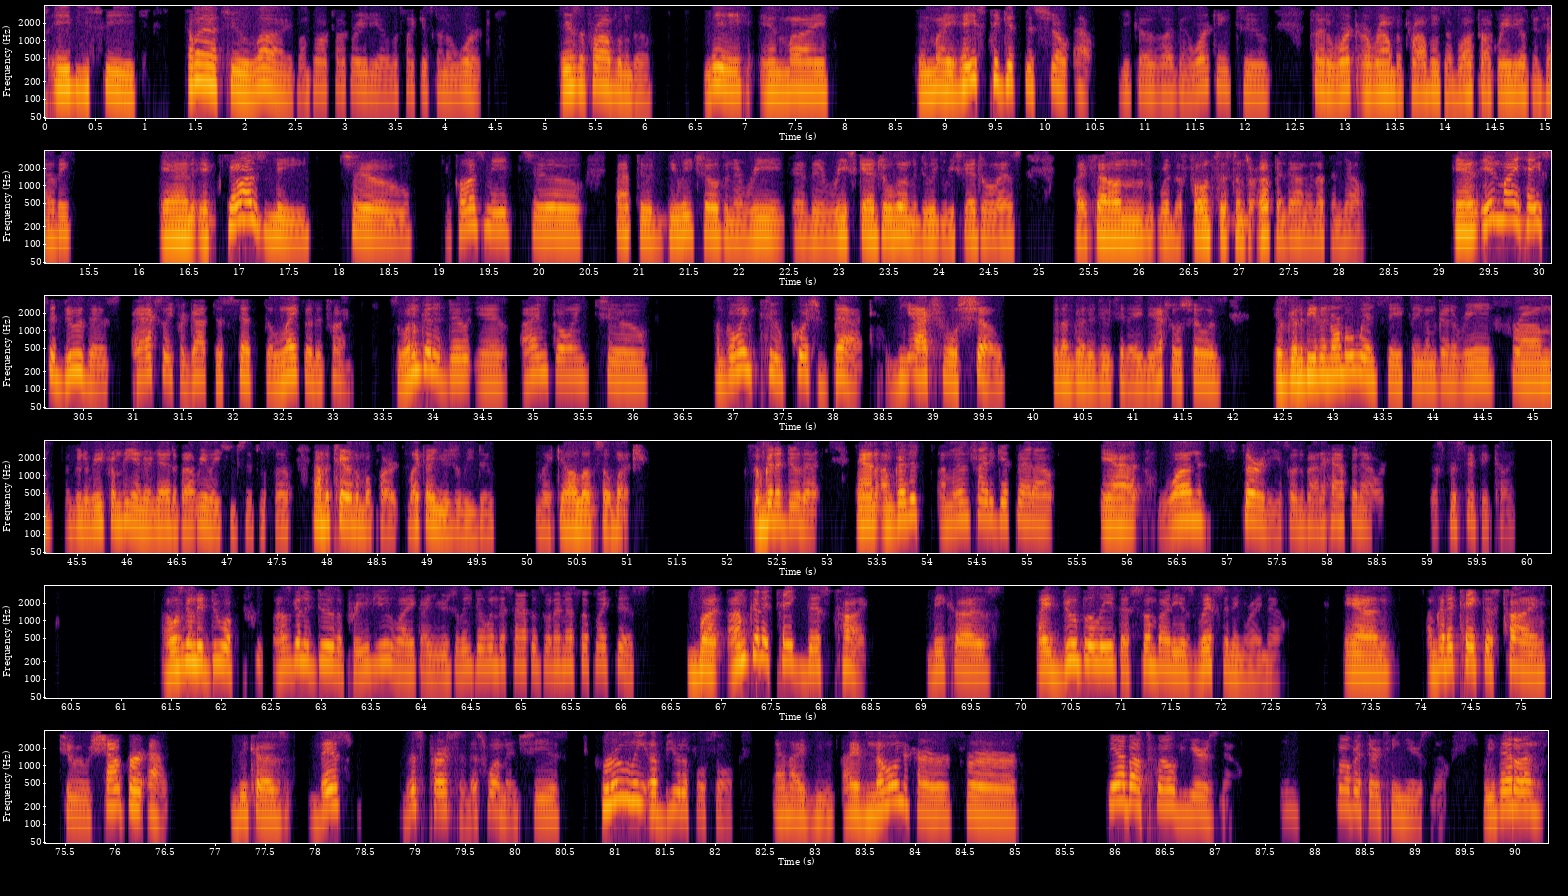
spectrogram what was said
Sirius ABC coming at you live on Blog Talk Radio. Looks like it's going to work. Here's the problem though. Me in my in my haste to get this show out because I've been working to try to work around the problems that Blog Talk Radio has been having, and it caused me to it caused me to have to delete shows and then re and then reschedule them and delete and reschedule as I found where the phone systems are up and down and up and down. And in my haste to do this, I actually forgot to set the length of the time. So what I'm going to do is I'm going to I'm going to push back the actual show that I'm going to do today. The actual show is is going to be the normal Wednesday thing. I'm going to read from I'm going to read from the internet about relationships and stuff. I'm going to tear them apart like I usually do, like y'all love so much. So I'm going to do that, and I'm going to I'm going to try to get that out at 1.30, so in about a half an hour, the specific time. I was going to do a I was to do the preview like I usually do when this happens when I mess up like this, but I'm going to take this time because I do believe that somebody is listening right now. And I'm going to take this time to shout her out because this this person, this woman, she's truly a beautiful soul. And I've I've known her for yeah, about 12 years now. 12 or 13 years now. We met on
